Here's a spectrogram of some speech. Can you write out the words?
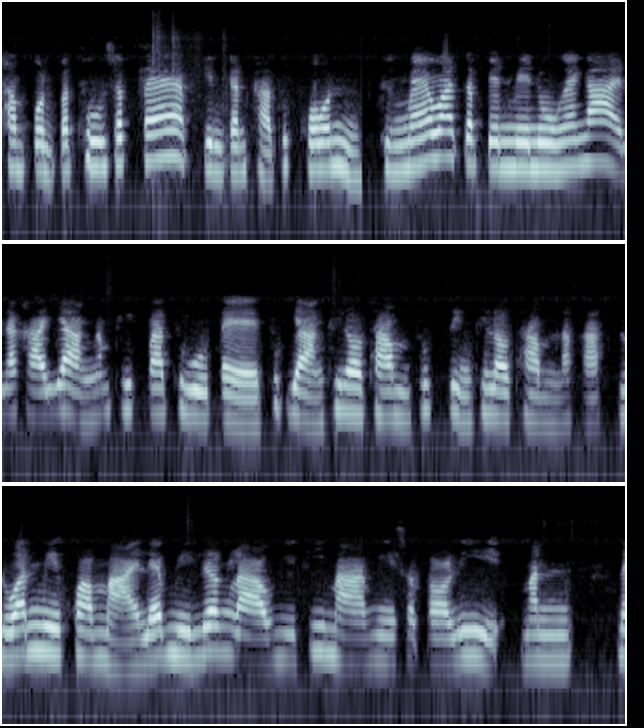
ทำป่นปลาทูแซ่บๆกินกันค่ะทุกคน ถึงแม้ว่าจะเป็นเมนูง่ายๆนะคะ อย่างน้ำพริกปลาทูแต่ทุกอย่างที่เราทำทุกสิ่งที่เราทำนะคะ ล้วนมีความหมายและมีเรื่องราวมีที่มามีสตอรี่ มันใน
